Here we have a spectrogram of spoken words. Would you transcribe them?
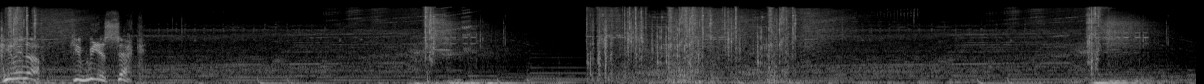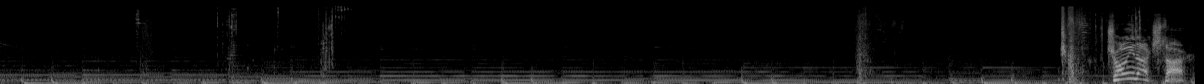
Healing up. Give me a sec. Troy Arcstar.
